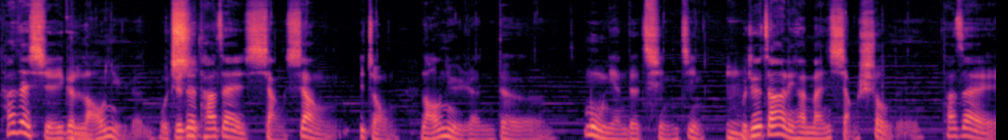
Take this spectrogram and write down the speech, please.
他在写一个老女人，嗯、我觉得他在想象一种老女人的暮年的情境。嗯，我觉得张爱玲还蛮享受的。她在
